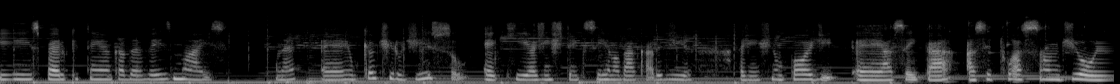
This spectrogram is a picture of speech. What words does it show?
e espero que tenha cada vez mais, né? É, o que eu tiro disso é que a gente tem que se renovar a cada dia. A gente não pode é, aceitar a situação de hoje.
